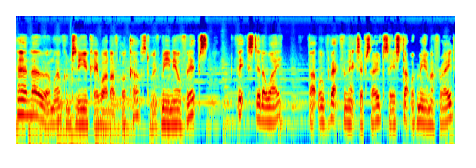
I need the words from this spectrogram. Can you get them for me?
Hello and welcome to the UK Wildlife Podcast with me, Neil Phillips. Vic's still away, but we'll be back for the next episode, so you're stuck with me, I'm afraid.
